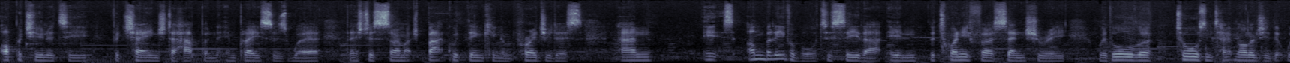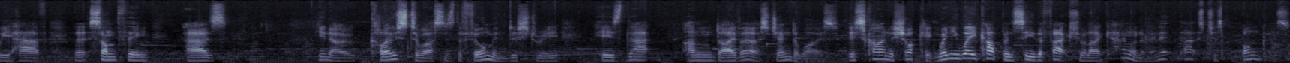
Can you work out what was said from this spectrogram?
opportunity for change to happen in places where there's just so much backward thinking and prejudice and it's unbelievable to see that in the 21st century with all the tools and technology that we have that something as you know close to us as the film industry is that undiverse gender wise it's kind of shocking. When you wake up and see the facts you're like hang on a minute that's just bonkers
